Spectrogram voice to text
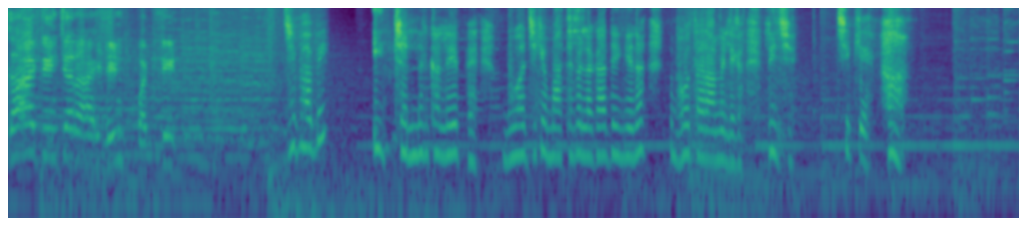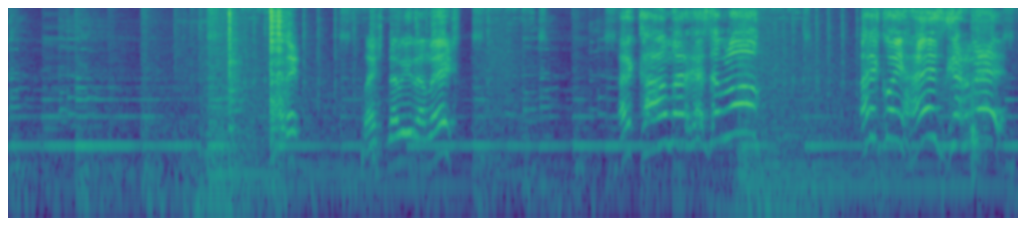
कहाँ टीचर आइडेंट पट्टी जी भाभी ये चंदन का लेप है। बुआ जी के माथे में लगा देंगे ना तो बहुत आराम मिलेगा। लीजिए। ठीक है। हाँ। अरे वैष्णवी रमेश। अरे कहा मर गए सब लोग? अरे कोई है इस घर में?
